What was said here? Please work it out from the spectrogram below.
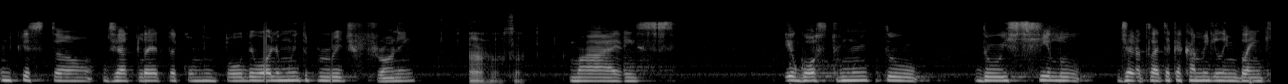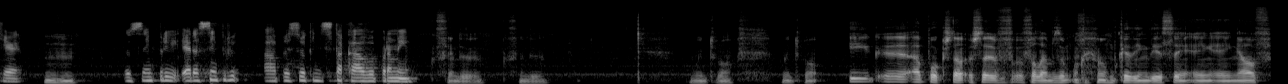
em questão de atleta como um todo, eu olho muito para o Rich Froning. Ah, mas eu gosto muito do estilo de atleta que a Camille Blanc é. Uhum. Eu sempre, era sempre a pessoa que destacava para mim. Sem dúvida, sem dúvida. Muito bom, muito bom. E uh, há pouco está, está, falamos um, um bocadinho disso em, em, em off.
